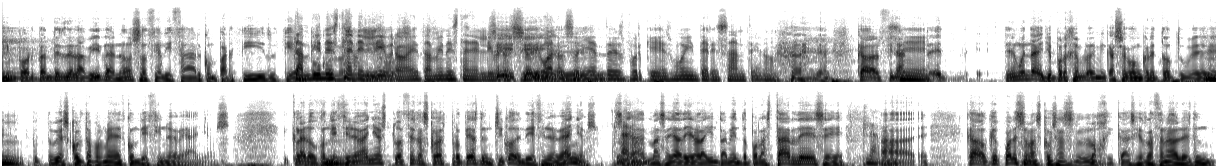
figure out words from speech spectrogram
importantes de la vida, ¿no? Socializar, compartir tiempo También con está los en el libro, ¿eh? También está en el libro. Sí, lo digo a los eh, oyentes porque es muy interesante, ¿no? Claro, al final, Sí. eh, ten en cuenta que yo, por ejemplo, en mi caso concreto, tuve, Mm. pu- tuve escolta por primera vez con 19 años. Y claro, con Mm. 19 años tú haces las cosas propias de un chico de 19 años. Más, allá, más allá de ir al ayuntamiento por las tardes. eh, Claro. a- eh, claro, ¿qué- ¿cuáles son las cosas lógicas y razonables de un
